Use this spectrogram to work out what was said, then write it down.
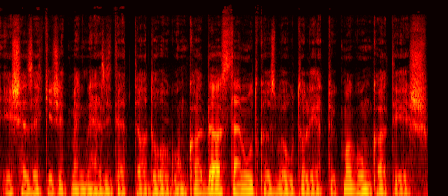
és ez egy kicsit megnehezítette a dolgunkat. De aztán útközben utolértük magunkat, és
